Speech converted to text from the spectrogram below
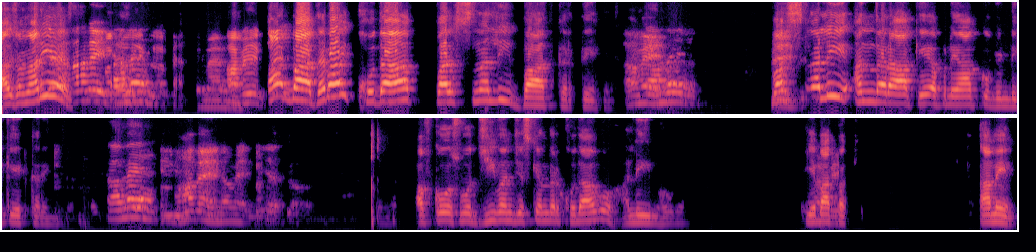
आज समझ आ रही है? आमीन बात है भाई खुदा पर्सनली बात करते हैं। आमीन पर्सनली अंदर आके अपने आप को विंडिकेट करेंगे। आमीन आमीन आमीन यस लॉर्ड ऑफ़ कोर्स वो जीवन जिसके अंदर खुदा वो हलीम होगा ये बात। पक्की आमीन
